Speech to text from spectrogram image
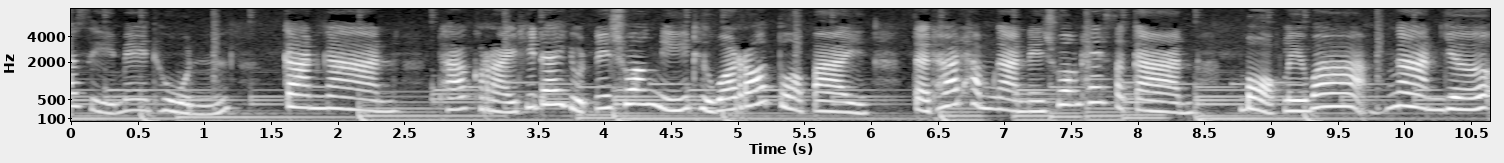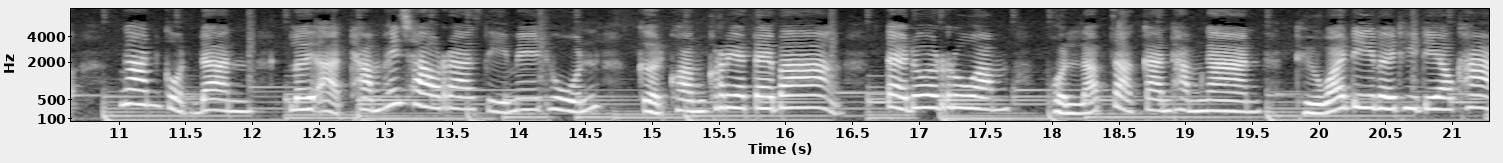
ราศีเมถุน การงาน ถ้าใครที่ได้หยุดในช่วงนี้ถือว่ารอดตัวไป แต่ถ้าทำงานในช่วงเทศกาลบอกเลยว่า งานเยอะ งานกดดัน เลยอาจทำให้ชาวราศีเมถุน เกิดความเครียดได้บ้าง แต่โดยรวม ผลลัพธ์จากการทำงาน ถือว่าดีเลยทีเดียวค่ะ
